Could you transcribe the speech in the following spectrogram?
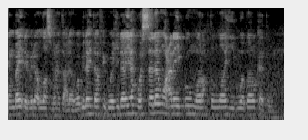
yang baik daripada Allah Subhanahu Wa Taala. Wabillahi taufiq wa hidayah. Wassalamualaikum warahmatullahi wabarakatuh.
